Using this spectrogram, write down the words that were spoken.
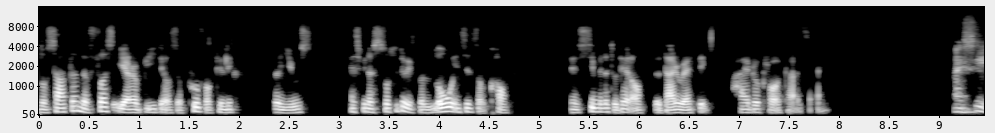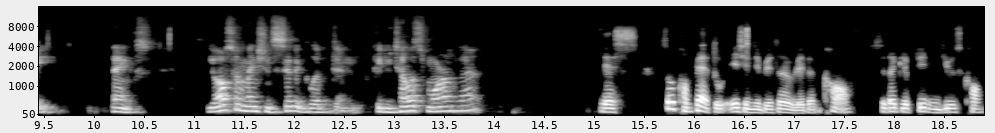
losartan, the first ARB that was approved for clinical use, has been associated with a low incidence of cough and similar to that of the diuretic hydrochlorothiazide. I see. Thanks. You also mentioned sitagliptin. Could you tell us more on that? Yes. So compared to ACE inhibitor related cough, sitagliptin induced cough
